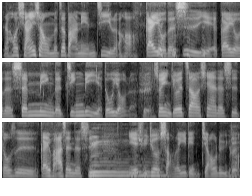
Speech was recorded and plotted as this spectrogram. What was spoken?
然后想一想，我们这把年纪了哈，该有的视野，该有的生命的经历也都有了，所以你就会知道现在的事都是该发生的事，嗯、也许就少了一点焦虑哈。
